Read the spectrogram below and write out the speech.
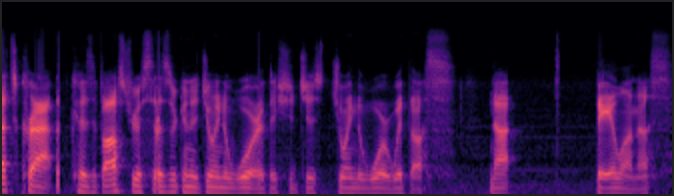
that's crap, because if Austria says they're going to join a war, they should just join the war with us, not bail on us.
